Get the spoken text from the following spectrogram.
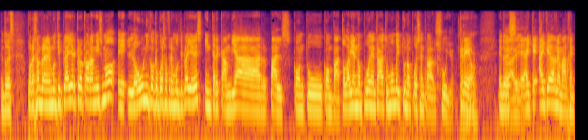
Entonces, por ejemplo, en el multiplayer creo que ahora mismo eh, lo único que puedes hacer en multiplayer es intercambiar pals con tu compa. Todavía no puede entrar a tu mundo y tú no puedes entrar al suyo, creo. Entonces, eh, hay, que, hay que darle margen.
